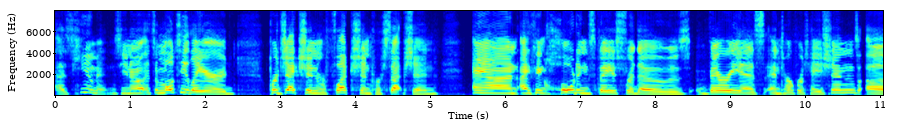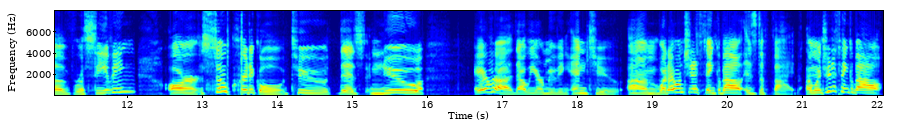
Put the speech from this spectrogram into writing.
as humans. You know, it's a multi layered projection, reflection, perception and I think holding space for those various interpretations of receiving are so critical to this new era that we are moving into. Um, what I want you to think about is the five. I want you to think about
